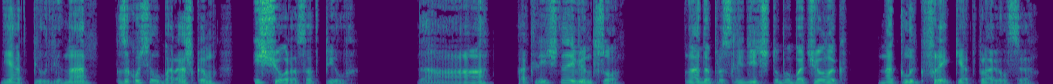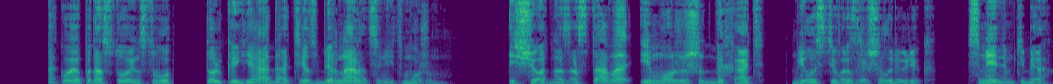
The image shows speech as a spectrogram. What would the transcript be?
Я отпил вина, закусил барашком, еще раз отпил. Да, отличное венцо. Надо проследить, чтобы бочонок на клык Фрекки отправился. Такое по достоинству только я да отец Бернар оценить можем. Еще одна застава, и можешь отдыхать, — милостиво разрешил Рюрик. Сменим тебя.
